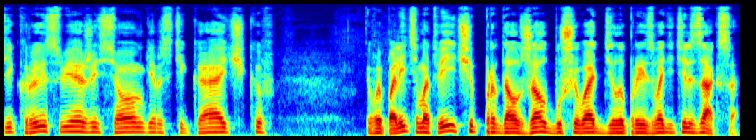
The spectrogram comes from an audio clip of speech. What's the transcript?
Икры свежей, семги, растекайчиков?» В Ипполите Матвеевиче продолжал бушевать делопроизводитель ЗАГСа.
